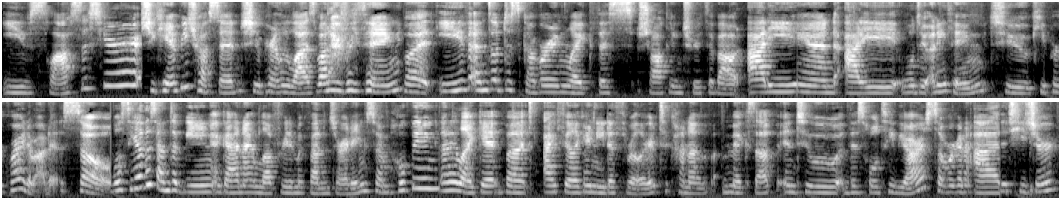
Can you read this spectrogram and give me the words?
Eve's class this year. She can't be trusted. She apparently lies about everything, but Eve ends up discovering like this shocking truth about Addie and Addie will do anything to keep her quiet about it. So we'll see how this ends up being. Again, I love Freida McFadden's writing, so I'm hoping that I like it, but I feel like I need a thriller to kind of mix up into this whole TBR. So we're gonna add The Teacher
